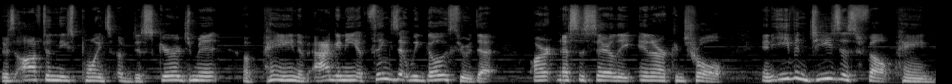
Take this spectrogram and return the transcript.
there's often these points of discouragement, of pain, of agony, of things that we go through that aren't necessarily in our control. And even Jesus felt pain.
